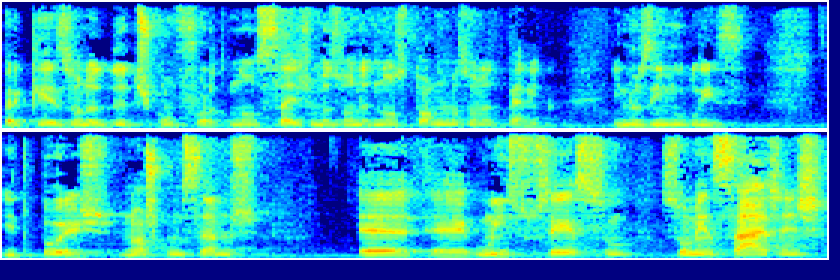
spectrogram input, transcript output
para que a zona de desconforto não seja uma zona, não se torne uma zona de pânico e nos imobilize. E depois nós começamos uh, uh, o insucesso são mensagens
